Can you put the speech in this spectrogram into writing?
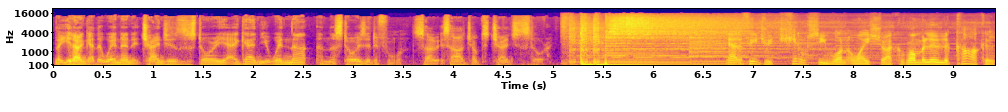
But you don't get the win, and it changes the story yet again. You win that, and the story's a different one. So it's our job to change the story. Now, the future of Chelsea want-away striker Romelu Lukaku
